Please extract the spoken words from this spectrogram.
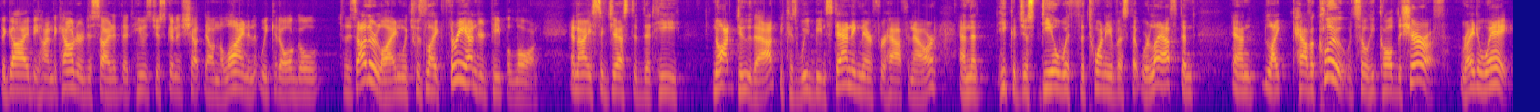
the guy behind the counter decided that he was just going to shut down the line and that we could all go to this other line, which was like 300 people long. And I suggested that he not do that because we'd been standing there for half an hour and that he could just deal with the 20 of us that were left and, and like have a clue. So he called the sheriff right away.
